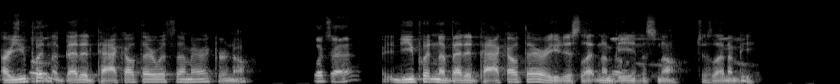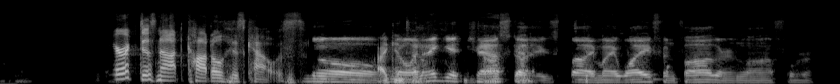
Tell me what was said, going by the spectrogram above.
are you putting a bedded pack out there with them, Eric, or no? what's that Do you put in a bedded pack out there, or are you just letting them be in the snow? Just let them be. Eric does not coddle his cows. no I can no and i get Sounds good. chastised by my wife and father-in-law for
